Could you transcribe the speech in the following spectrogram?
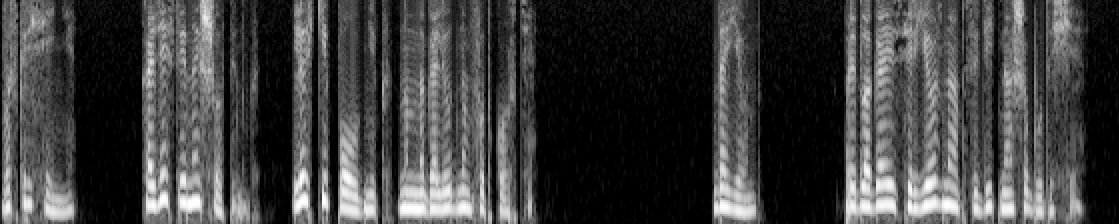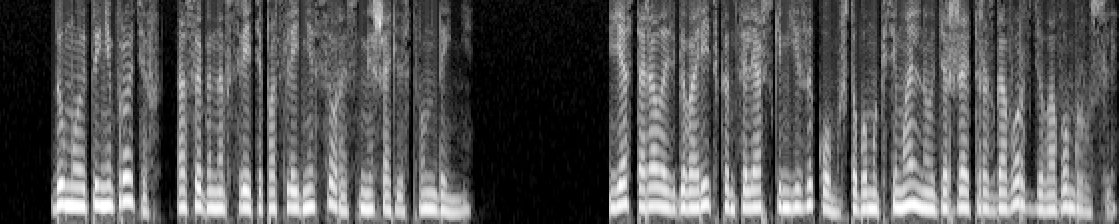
Воскресенье. Хозяйственный шопинг. Легкий полдник на многолюдном фудкорте. Дайон. Предлагаю серьезно обсудить наше будущее. Думаю, ты не против, особенно в свете последней ссоры с вмешательством Дэнни. Я старалась говорить канцелярским языком, чтобы максимально удержать разговор в деловом русле.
